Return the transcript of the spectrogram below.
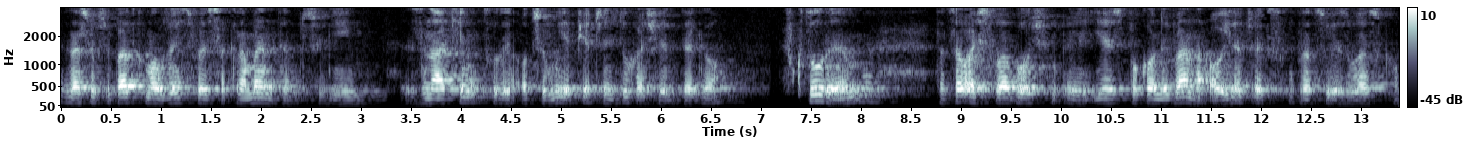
W naszym przypadku małżeństwo jest sakramentem, czyli znakiem, który otrzymuje pieczęć Ducha Świętego, w którym Ta cała słabość y, jest pokonywana, o ile człowiek współpracuje z łaską.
